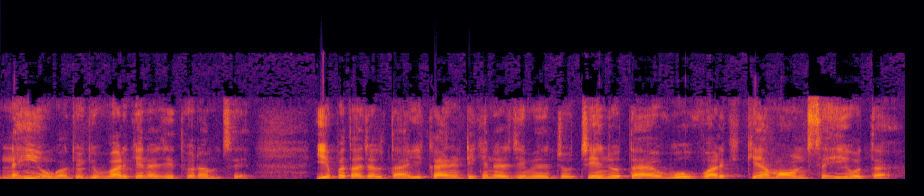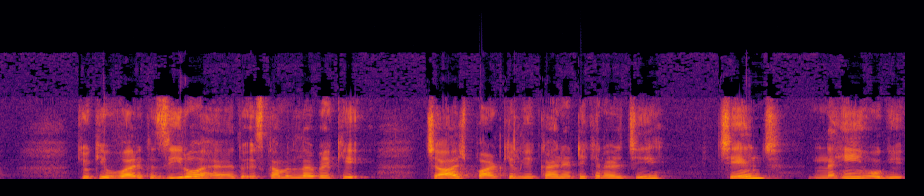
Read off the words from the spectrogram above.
नहीं होगा, क्योंकि वर्क एनर्जी थ्योरम से ये पता चलता है कि काइनेटिक एनर्जी में जो चेंज होता है, वो वर्क के अमाउंट से ही होता है। क्योंकि वर्क ज़ीरो है तो इसका मतलब है कि चार्ज पार्टिकल की काइनेटिक एनर्जी चेंज नहीं होगी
